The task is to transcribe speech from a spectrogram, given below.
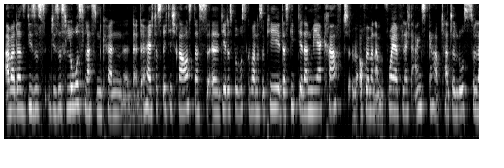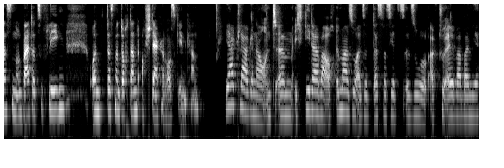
Aber dass dieses, dieses Loslassen können, da, da höre ich das richtig raus, dass äh, dir das bewusst geworden ist, okay, das gibt dir dann mehr Kraft, auch wenn man vorher vielleicht Angst gehabt hatte, loszulassen und weiter zu pflegen und dass man doch dann auch stärker rausgehen kann. Ja, klar, genau. Und ähm, ich gehe da aber auch immer so, also das, was jetzt äh, so aktuell war bei mir,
